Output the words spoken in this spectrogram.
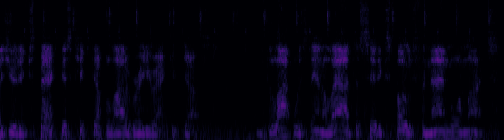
As you'd expect, this kicked up a lot of radioactive dust. The lot was then allowed to sit exposed for nine more months.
